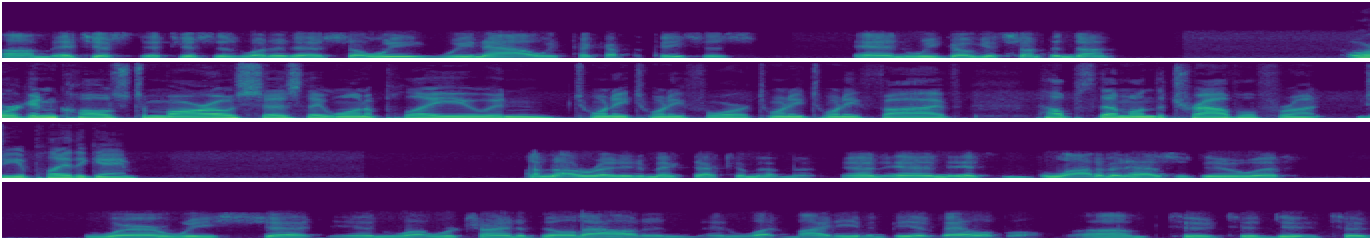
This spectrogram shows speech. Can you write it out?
um, it just it just is what it is. So we we now we pick up the pieces, and we go get something done. Oregon calls tomorrow, says they want to play you in 2024, 2025, helps them on the travel front. Do you play the game? I'm not ready to make that commitment, and and it's a lot of it has to do with where we sit and what we're trying to build out, and, and what might even be available um, to to do to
